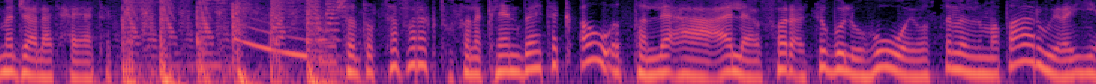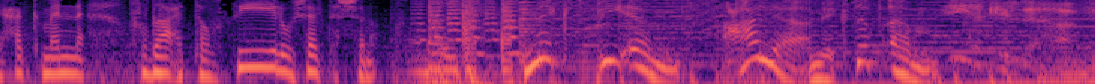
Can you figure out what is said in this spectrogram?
مجالات حياتك. شنطة سفرك توصلك لين بيتك أو تطلعها على فرع سبل وهو يوصلها للمطار ويريحك من صداع التوصيل وشلة الشنط. ميكس بي إم على ميكس إف إم. Happy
